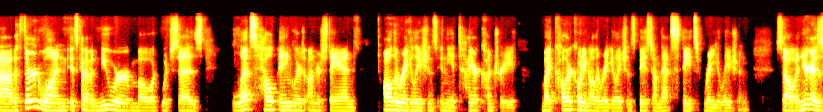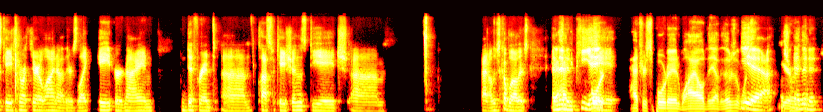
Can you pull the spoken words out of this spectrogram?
Uh, the third one is kind of a newer mode, which says, let's help anglers understand all the regulations in the entire country by color coding all the regulations based on that state's regulation. So in your guys' case, North Carolina, there's like eight or nine different um, classifications, DH, um, I don't know, there's a couple others. And Yeah, then in PA, hatchery supported, wild. Yeah, those are the ones. yeah, and then it,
